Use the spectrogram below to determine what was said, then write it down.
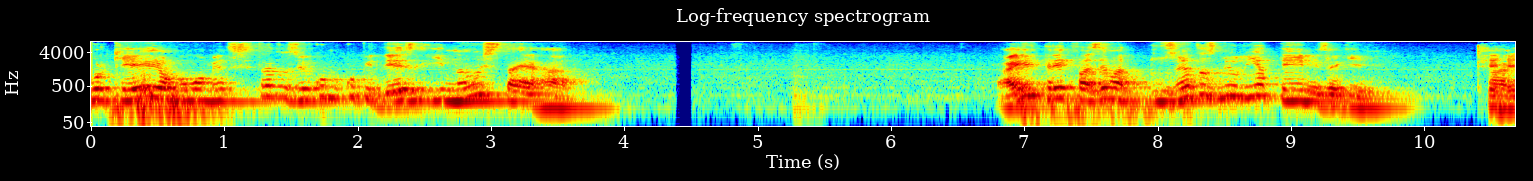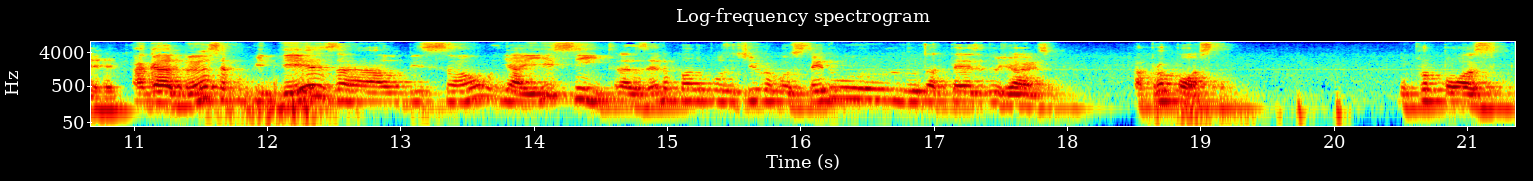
porque em algum momento se traduziu como cupidez e não está errado. Aí teria que fazer uma 200 mil linhas tênis aqui. A, a, ganância, a cupidez, a ambição, e aí sim, trazendo o lado positivo, eu gostei do, do, da tese do Jairson, a proposta, o propósito,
